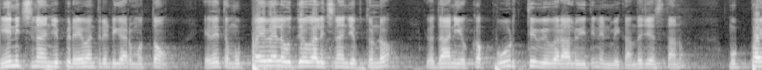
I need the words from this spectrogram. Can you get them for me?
నేను ఇచ్చిన అని చెప్పి రేవంత్ రెడ్డి గారు మొత్తం ఏదైతే ముప్పై వేల ఉద్యోగాలు ఇచ్చినా అని చెప్తుండో ఇక దాని యొక్క పూర్తి వివరాలు ఇది నేను మీకు అందజేస్తాను. ముప్పై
